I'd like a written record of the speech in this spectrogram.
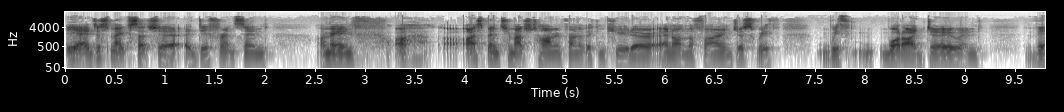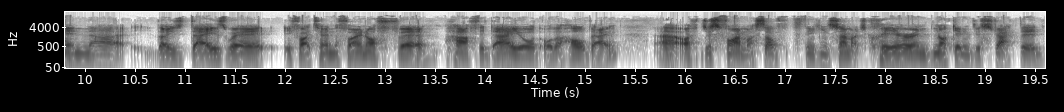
yeah, it just makes such a, a difference. And I mean, I, I spend too much time in front of the computer and on the phone just with with what I do, and then uh, those days where if I turn the phone off for half the day or or the whole day, uh, I just find myself thinking so much clearer and not getting distracted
